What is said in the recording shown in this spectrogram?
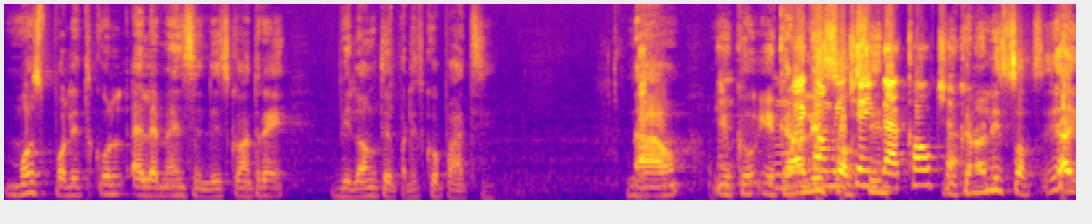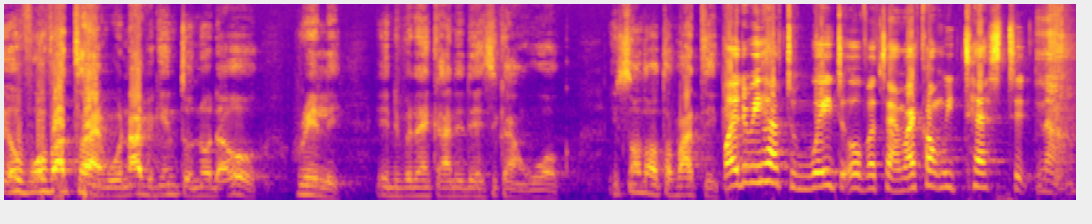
most political elements in this country belong to a political party. Now you and, can you mm. can only succeed. change that culture? You can only succeed. Yeah, over time, we'll now begin to know that oh, really, independent candidacy can work. It's not automatic. Why do we have to wait over time? Why can't we test it now?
